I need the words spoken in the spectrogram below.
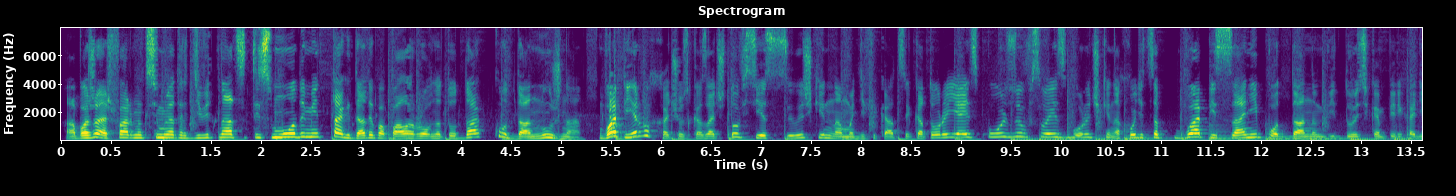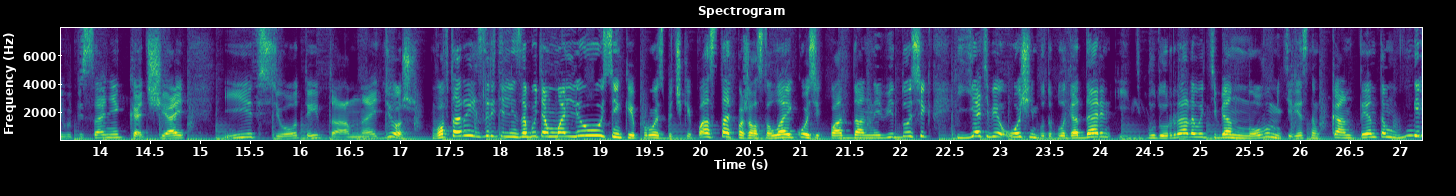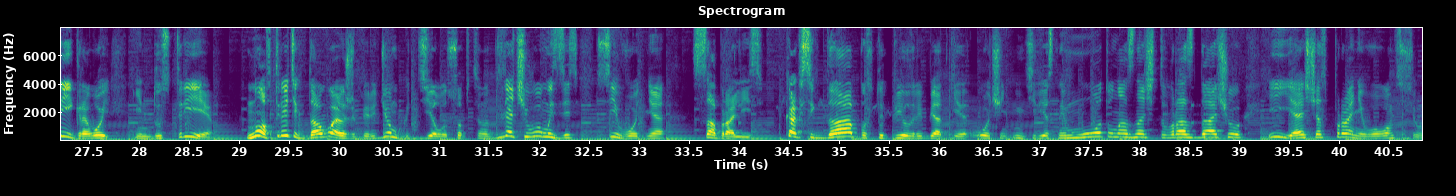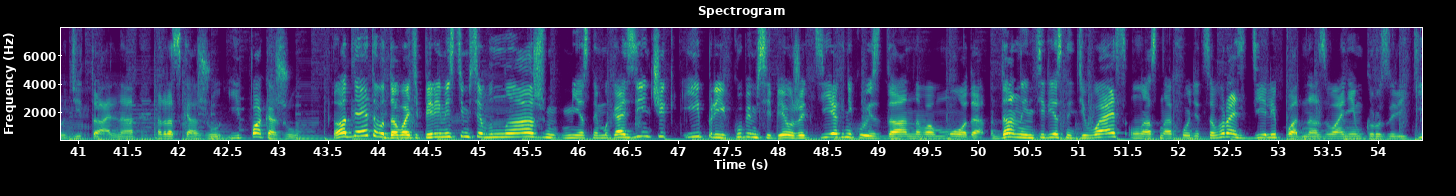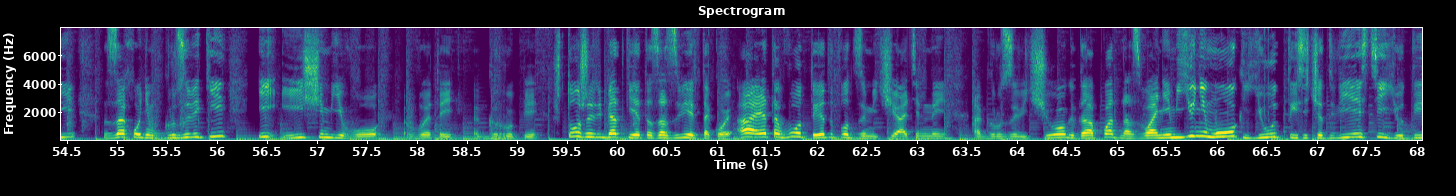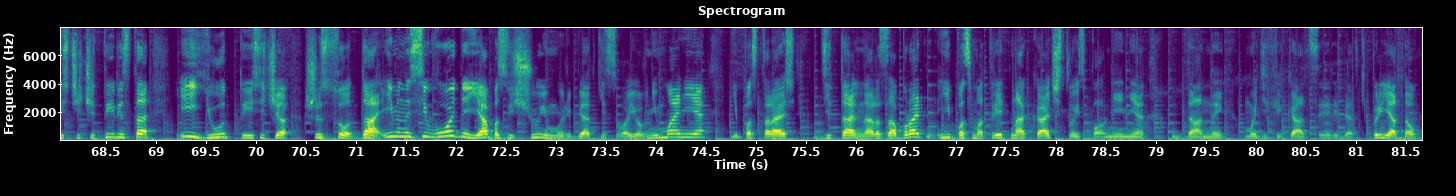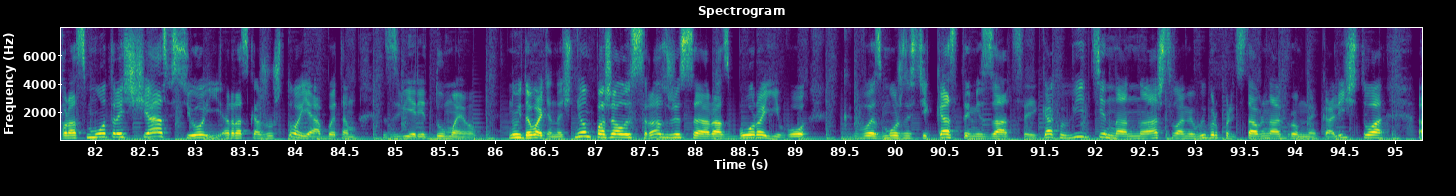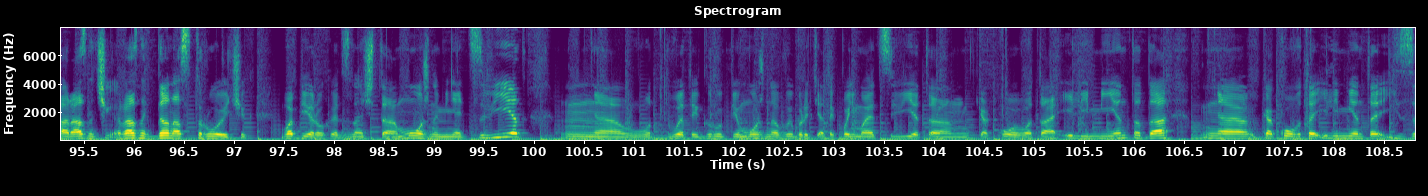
Обожаешь фарминг симулятор 19 с модами? Тогда ты попал ровно туда, куда нужно. Во-первых, хочу сказать, что все ссылочки на модификации, которые я использую в своей сборочке, находятся в описании под данным видосиком. Переходи в описание, качай и все ты там найдешь. Во-вторых, зритель, не забудь о малюсенькой просьбочке. Поставь, пожалуйста, лайкосик под данный видосик. Я тебе очень буду благодарен и буду радовать тебя новым интересным контентом в мире игровой индустрии. Ну а в-третьих, давай уже перейдем к делу, собственно, для чего мы здесь сегодня собрались. Как всегда, поступил, ребятки, очень интересный мод у нас, значит, в раздачу, и я сейчас про него вам все детально расскажу и покажу. А для этого давайте переместимся в наш местный магазинчик и прикупим себе уже технику из данного мода. Данный интересный девайс у нас находится в разделе под названием грузовики. Заходим в грузовики и ищем его в этой группе. Что же, ребятки, это за зверь такой? А, это вот этот вот замечательный а, грузовичок, да, под названием Unimog U1200, U1400 и U1600. Да, именно сегодня я посвящу ему, ребятки, свое внимание и постараюсь детально разобрать и посмотреть на качество исполнения данной модификации, ребятки. Приятного просмотра. Сейчас все и расскажу, что я об этом звере думаю. Ну и давайте начнем, пожалуй, сразу же с разбора его возможности кастомизации. Как вы видите, на наш с вами выбор представлено огромное количество а, разных, разных донастроечек. Во-первых, это значит, а, можно менять цвет. А, вот в этой группе можно выбрать, я так понимаю, цвет какого-то элемента, да, какого-то элемента из,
